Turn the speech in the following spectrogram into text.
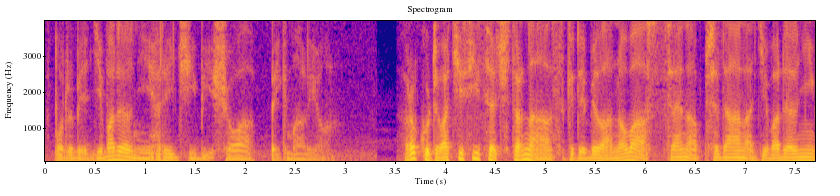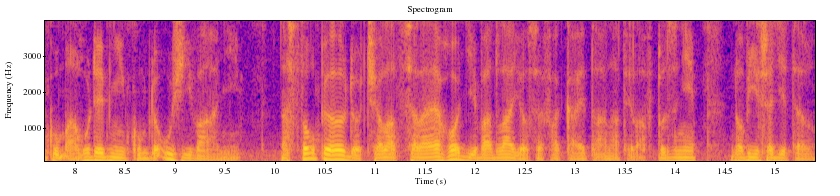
v podobě divadelní hry G.B. Shaw Pygmalion. Roku 2014, kdy byla nová scéna předána divadelníkům a hudebníkům do užívání, nastoupil do čela celého divadla Josefa Kajetána Tyla v Plzni nový ředitel,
